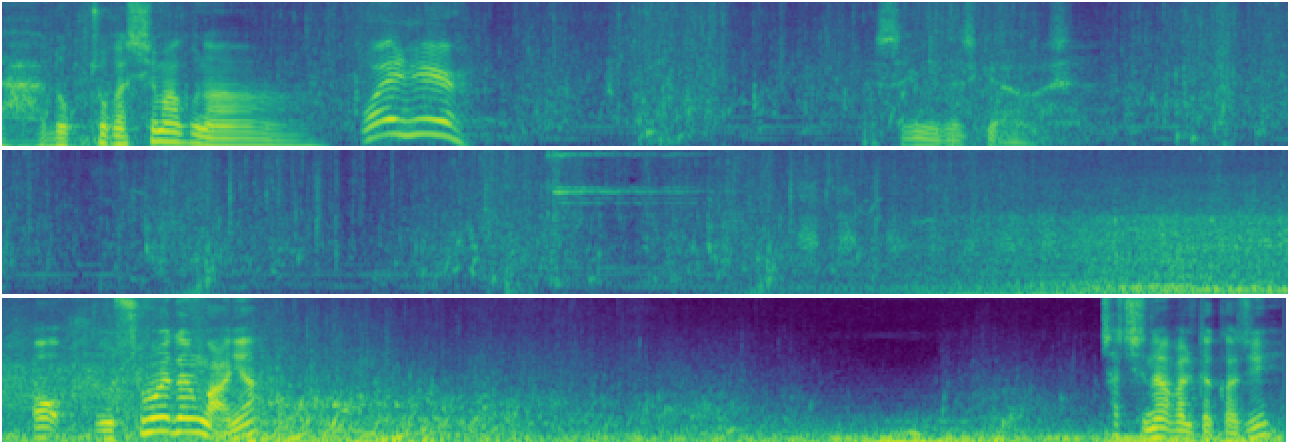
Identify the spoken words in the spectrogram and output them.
야 녹조가 심하구나. Wait here. Let's see where this goes. 어 이거 숨어야 되는 거 아니야? 지나갈 때까지?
